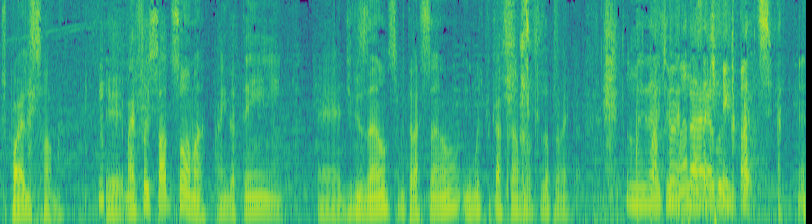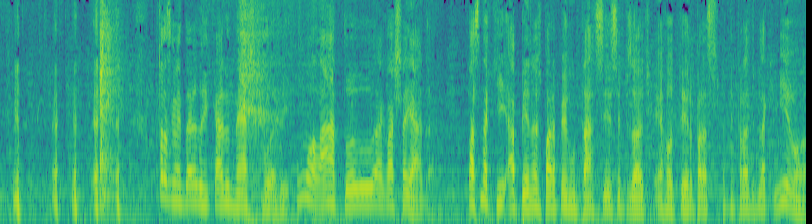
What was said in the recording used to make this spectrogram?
spoiler de soma. É, mas foi só de soma. Ainda tem é, divisão, subtração e multiplicação pra vocês aproveitarem. Todo mundo é de humanas É, aqui do- gosta. Próximo comentário do Ricardo Nespoli. Um olá a todo a guaxaiada. Passando aqui apenas para perguntar se esse episódio é roteiro para a sexta temporada de Black Mirror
